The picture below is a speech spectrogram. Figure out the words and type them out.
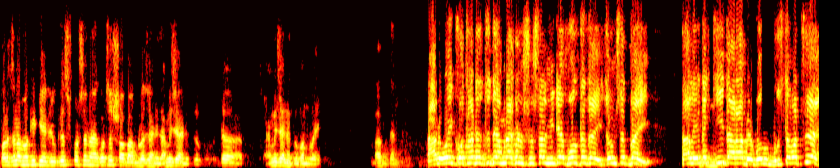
ফরজান আমাকে কে রিকোয়েস্ট করছে না করছে সব আমরা জানি আমি জানি তো। এটা আমি জানি তখন ভাই। বাদ দেন। আর ওই কথাটা যদি আমরা এখন সোশ্যাল মিডিয়া বলতে যাই জমশেদ ভাই তাহলে এটা কি দাঁড়াবে বল- বুঝতে পারছেন?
